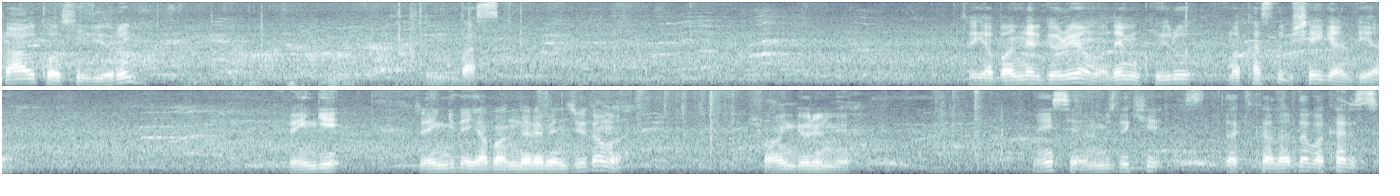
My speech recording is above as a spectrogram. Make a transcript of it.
Sağlık olsun diyorum. Bas. Yabaniler görüyor ama demin kuyruğu makaslı bir şey geldi ya. Rengi rengi de yabanilere benziyordu ama şu an görünmüyor. Neyse önümüzdeki dakikalarda bakarız.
